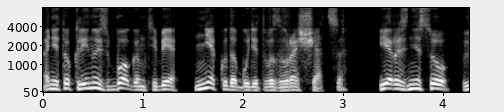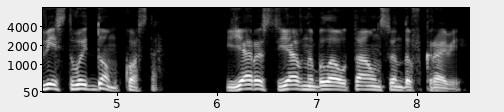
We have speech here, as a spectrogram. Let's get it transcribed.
а не то, клянусь богом, тебе некуда будет возвращаться. Я разнесу весь твой дом, Коста». Ярость явно была у Таунсенда в крови.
